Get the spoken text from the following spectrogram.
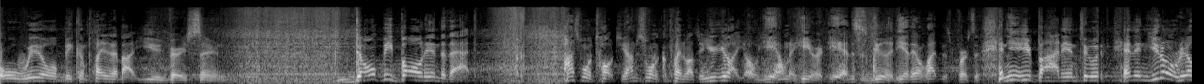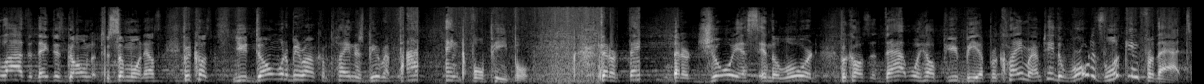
or will be complaining about you very soon. Don't be bought into that. I just want to talk to you. I just want to complain about you. You're like, oh, yeah, I want to hear it. Yeah, this is good. Yeah, they don't like this person. And you, you buy into it. And then you don't realize that they've just gone to someone else because you don't want to be around complainers. Be around thankful people that are thankful, that are joyous in the Lord because that will help you be a proclaimer. I'm telling you, the world is looking for that.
